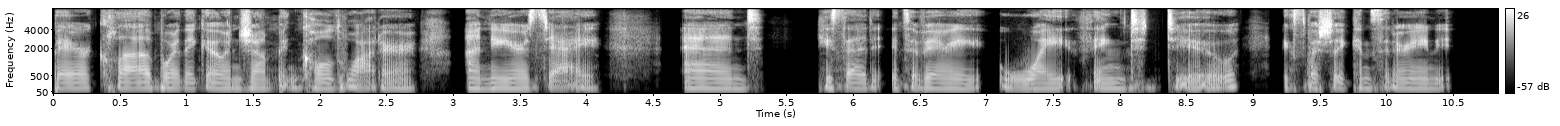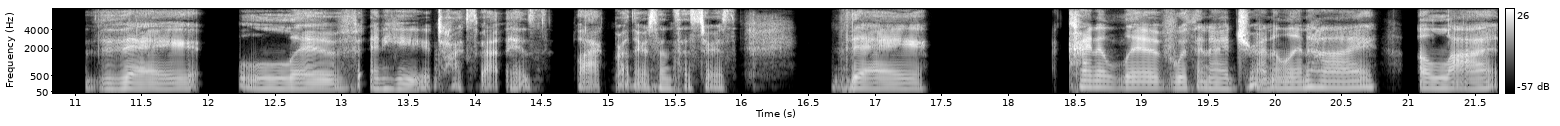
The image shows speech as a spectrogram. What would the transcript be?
bear club where they go and jump in cold water on New Year's Day. And he said it's a very white thing to do, especially considering they live, and he talks about his black brothers and sisters. They kind of live with an adrenaline high a lot,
